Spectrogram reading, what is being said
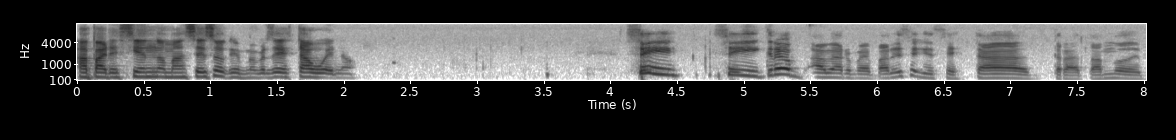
apareciendo más eso que me parece que está bueno. Sí, sí, creo, a ver, me parece que se está tratando de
